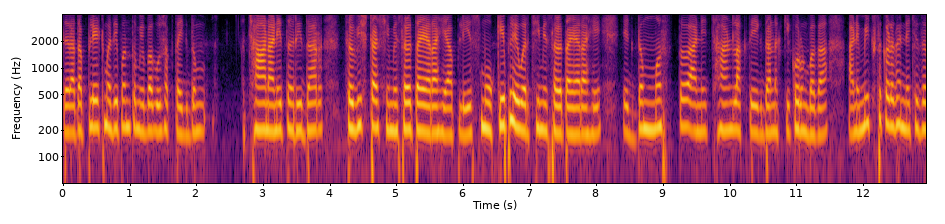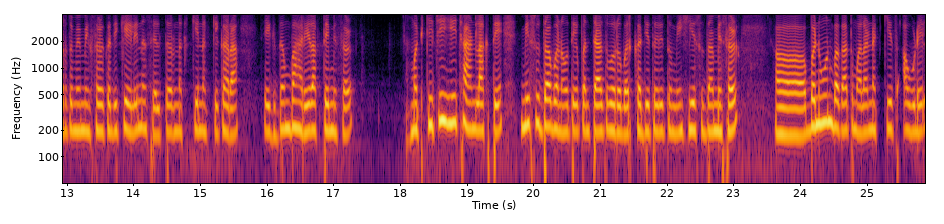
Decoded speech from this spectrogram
तर आता प्लेटमध्ये पण तुम्ही बघू शकता एकदम छान आणि तरीदार चविष्ट अशी मिसळ तयार आहे आपली. स्मोकी फ्लेवरची मिसळ तयार आहे. एकदम मस्त आणि छान लागते एकदा नक्की करून बघा. आणि मिक्स कडधान्याची जर तुम्ही मिसळ कधी केली नसेल तर नक्की नक्की करा. एकदम भारी लागते मिसळ. मटकीची ही छान लागते. मी सुद्धा बनवते पण त्याचबरोबर कधीतरी तुम्ही ही सुद्धा मिसळ बनवून बघा तुम्हाला नक्कीच आवडेल.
